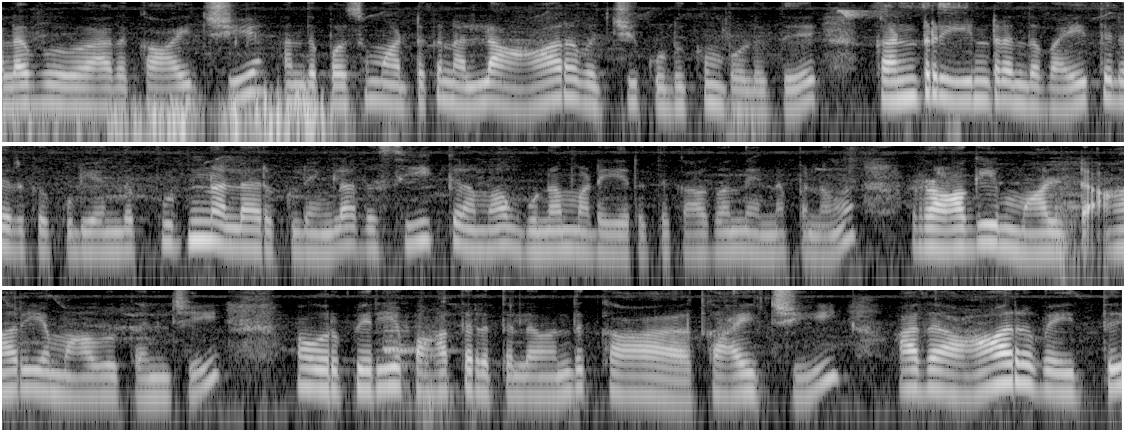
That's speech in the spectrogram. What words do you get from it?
அளவு அதை காய்ச்சி அந்த பசுமாட்டுக்கு நல்லா ஆற வச்சு கொடுக்கும் பொழுது கன்றுன்ற அந்த வயிற்றில் இருக்கக்கூடிய அந்த புண்ணெல்லாம் இருக்கும் இல்லைங்களா? அதை சீக்கிரமாக குணமடைகிறதுக்காக வந்து என்ன பண்ணுவாங்க? ராகி மால்ட் ஆரிய மாவு கஞ்சி ஒரு பெரிய பாத்திரத்தில் வந்து கா காய்ச்சி அதை ஆற வைத்து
